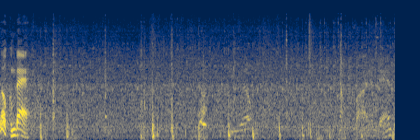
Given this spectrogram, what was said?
welcome back. Fine and dandy.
